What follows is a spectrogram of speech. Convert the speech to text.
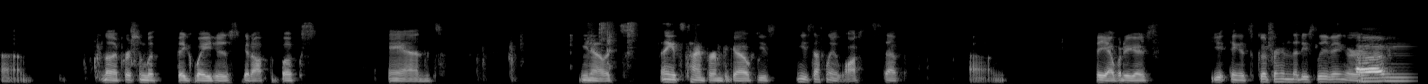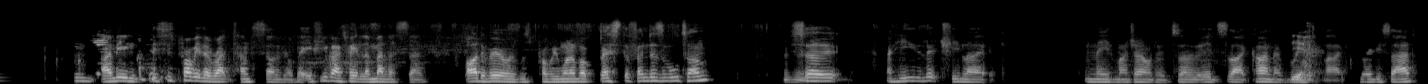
Um, another person with big wages to get off the books, and you know, it's I think it's time for him to go. He's he's definitely lost a step. Um, but yeah, what do you guys? Do you think it's good for him that he's leaving, or Um, I mean, this is probably the right time to sell him. But if you guys think Lamella said, Alderweireld was probably one of our best defenders of all time. Mhm. So, and he literally like made my childhood. So it's like kind of really, Yeah. like really sad.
